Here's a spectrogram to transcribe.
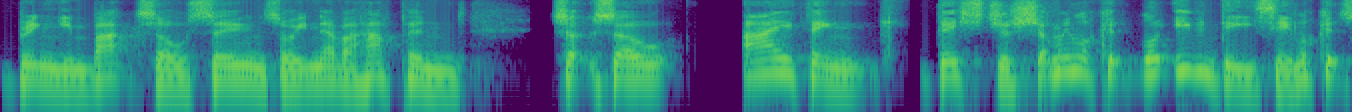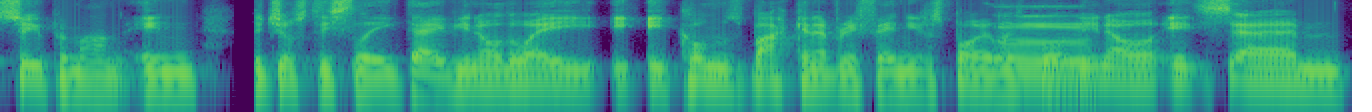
bring him back so soon. So it never happened. So, so I think this just. I mean, look at look even DC. Look at Superman in the Justice League, Dave. You know the way he, he comes back and everything. You know, spoilers, mm. but you know it's. um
